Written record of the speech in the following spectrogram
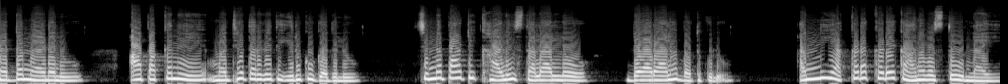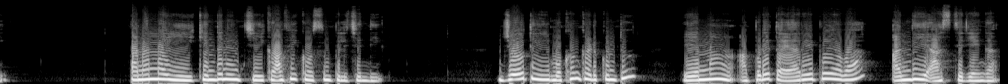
పెద్ద మేడలు ఆ పక్కనే మధ్యతరగతి ఇరుకు గదులు చిన్నపాటి ఖాళీ స్థలాల్లో డేరాల బతుకులు. అన్నీ అక్కడక్కడే కానవస్తూ ఉన్నాయి. పనమ్మయ్యి కింద నుంచి కాఫీ కోసం పిలిచింది. జ్యోతి ముఖం కడుక్కుంటూ ఏమ్మా అప్పుడే తయారైపోయావా? అంది ఆశ్చర్యంగా.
